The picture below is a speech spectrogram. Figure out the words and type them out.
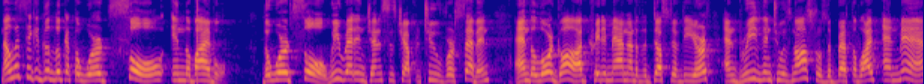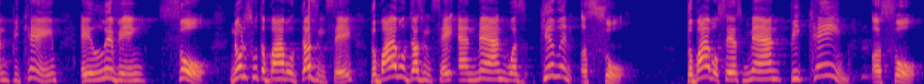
Now let's take a good look at the word soul in the Bible. The word soul. We read in Genesis chapter 2, verse 7 And the Lord God created man out of the dust of the earth and breathed into his nostrils the breath of life, and man became a living soul. Notice what the Bible doesn't say. The Bible doesn't say, and man was given a soul. The Bible says man became a soul.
